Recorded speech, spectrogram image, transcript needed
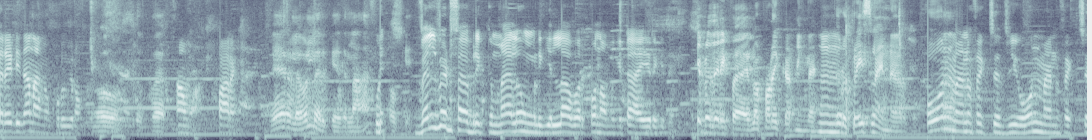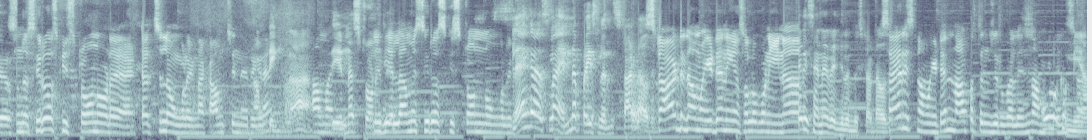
வெரைட்டி தான் நாங்க கொடுக்குறோம். ஆமா பாருங்க. வேற லெவல்ல இருக்கு இதெல்லாம். ஓகே வெல்வெட் ஃபேப்ரிக் மேல உங்களுக்கு எல்லா ஒர்க்கும் நம்ம கிட்ட இருக்குது பிரதர் இப்ப இவ்வளவு ப்ராடக்ட் காட்டினீங்களே. இதோட பிரைஸ்லாம் என்ன இருக்கும்? Own manufacture ji own manufacture இந்த சிரோஸ்கி ஸ்டோனோட டச்ல உங்களுக்கு நான் காமிச்சுன்னு இருக்கிறேன் அப்படிங்களா? ஆமா இது என்ன ஸ்டோன் இது எல்லாமே சிரோஸ்கி ஸ்டோன் உங்களுக்கு. லேங்காஸ்லாம் என்ன பிரைஸ்ல இருந்து ஸ்டார்ட் ஆகுது? ஸ்டார்ட் நம்ம கிட்ட நீங்க சொல்ல போனீங்கன்னா சாரீஸ் என்ன ரேஞ்சில இருந்து ஸ்டார்ட் ஆகுது? சாரீஸ் நம்ம கிட்ட நாற்பத்தஞ்சு ரூபாயில இருந்து கிட்ட கம்மியா?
